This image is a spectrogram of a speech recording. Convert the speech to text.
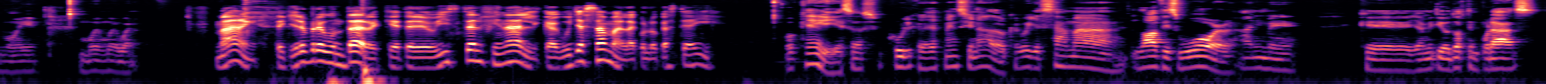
Muy, muy, muy buena. Man, te quiero preguntar, que te viste al final, Kaguya-sama, la colocaste ahí. Ok, eso es cool que lo hayas mencionado. Kaguya-sama, Love is War, anime que ya emitió dos temporadas.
